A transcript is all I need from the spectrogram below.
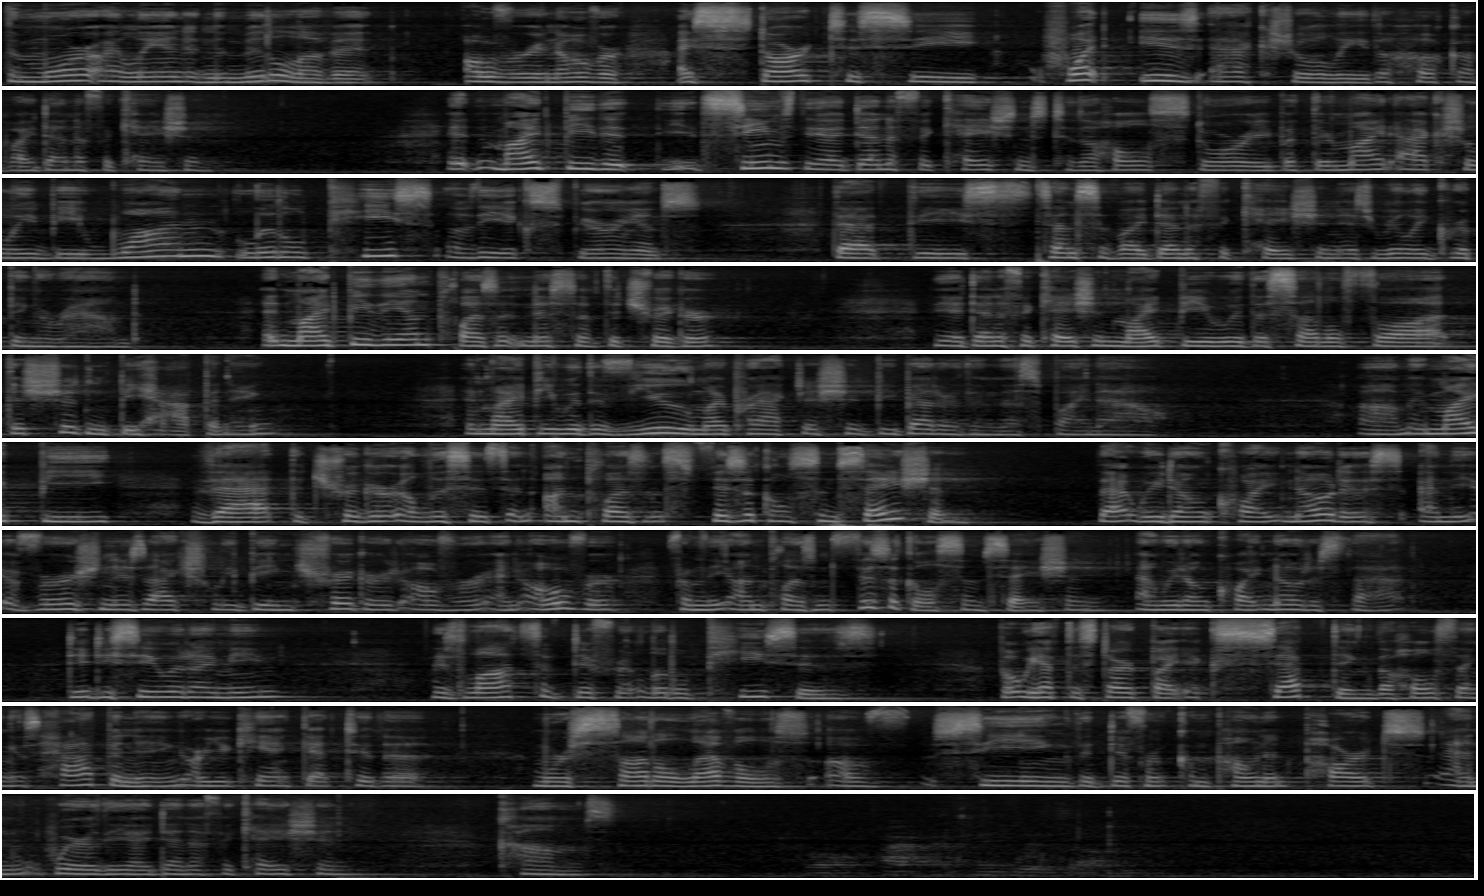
the more I land in the middle of it over and over, I start to see what is actually the hook of identification. It might be that it seems the identifications to the whole story, but there might actually be one little piece of the experience that the sense of identification is really gripping around. It might be the unpleasantness of the trigger. The identification might be with a subtle thought, this shouldn't be happening. It might be with a view, my practice should be better than this by now. Um, it might be that the trigger elicits an unpleasant physical sensation that we don't quite notice, and the aversion is actually being triggered over and over from the unpleasant physical sensation, and we don't quite notice that. Did you see what I mean? There's lots of different little pieces, but we have to start by accepting the whole thing is happening, or you can't get to the more subtle levels of seeing the different component parts and where the identification comes. Well, I, I think with, um,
